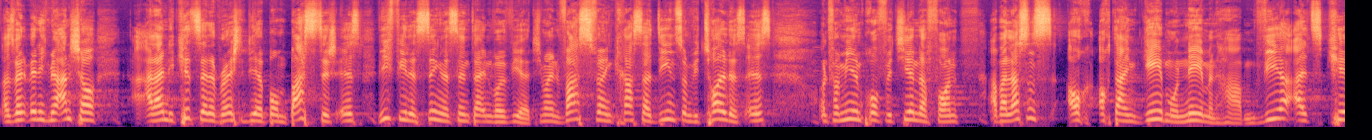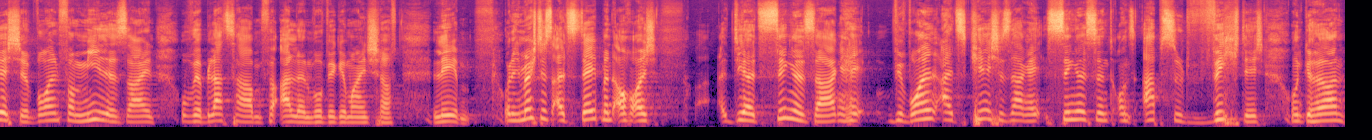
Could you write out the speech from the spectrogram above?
Also wenn, wenn ich mir anschaue, allein die Kids Celebration, die ja bombastisch ist, wie viele Singles sind da involviert? Ich meine, was für ein krasser Dienst und wie toll das ist und Familien profitieren davon. Aber lass uns auch, auch dein Geben und Nehmen haben. Wir als Kirche wollen Familie sein, wo wir Platz haben für alle wo wir Gemeinschaft leben. Und ich möchte es als Statement auch euch, dir als Single sagen, hey, wir wollen als Kirche sagen, hey, Singles sind uns absolut wichtig und gehören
